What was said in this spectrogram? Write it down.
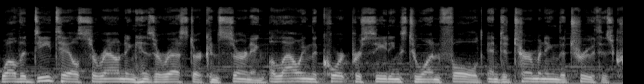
While the details surrounding his arrest are concerning, allowing the court proceedings to unfold and determining the truth is crucial.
